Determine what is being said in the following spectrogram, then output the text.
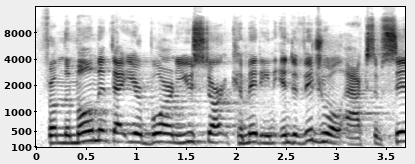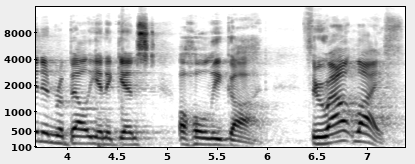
From the moment that you're born, you start committing individual acts of sin and rebellion against a holy God. Throughout life,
